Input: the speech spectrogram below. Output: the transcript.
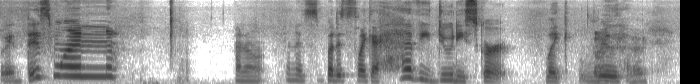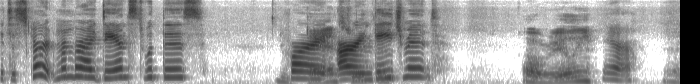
Okay, this one, I don't, and it's but it's like a heavy duty skirt, like the really heck? heavy. It's a skirt. Remember, I danced with this you for our, our engagement. Oh, really? Yeah. yeah.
